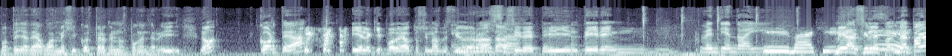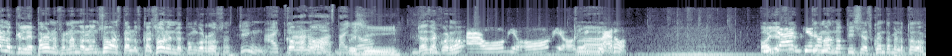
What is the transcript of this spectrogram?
botella de agua a México, espero que no nos pongan de ri- ¿no? Corte A y el equipo de autos y más vestido En de rosa, rosa. así de tirin, tirin. Vendiendo ahí. Imagínate. Mira, si le me pagan lo que le pagan a Fernando Alonso, hasta los calzones me pongo rosas. Ching, Ay, ¿cómo claro, no? hasta Pues yo. sí. ¿Estás de acuerdo? Ah, obvio, obvio, sí, Claro. claro. Oye, ya ¿qué más noticias? Cuéntamelo todo.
